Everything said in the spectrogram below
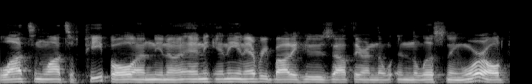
lots and lots of people and you know any any and everybody who's out there in the in the listening world.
